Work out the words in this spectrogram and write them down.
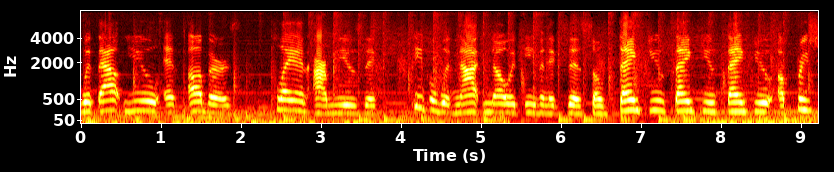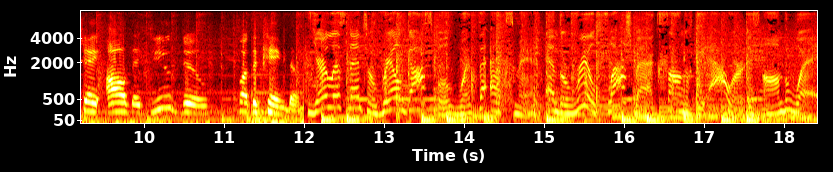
without you and others playing our music, people would not know it even exists. So thank you, thank you, thank you. Appreciate all that you do for the kingdom. You're listening to Real Gospel with the X Man, and the real flashback song of the hour is on the way.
